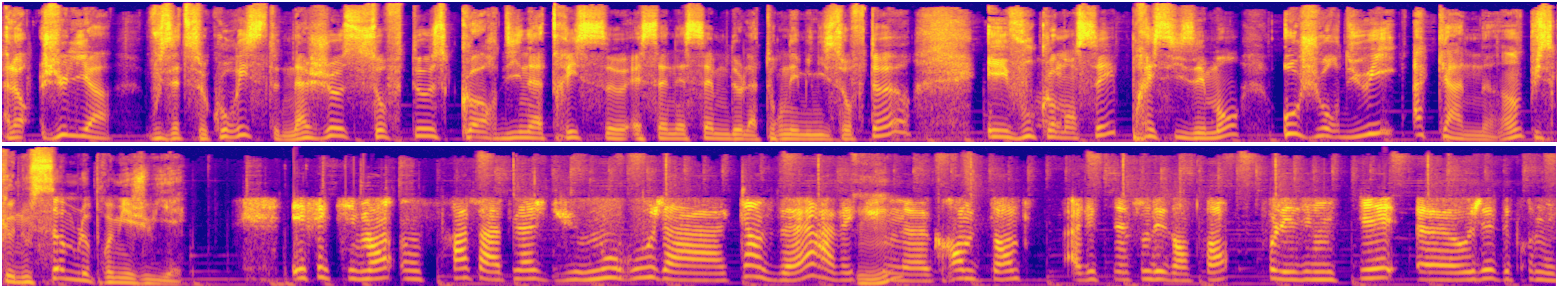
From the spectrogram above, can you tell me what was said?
Alors, Julia, vous êtes secouriste, nageuse, sauveteuse, coordinatrice euh, SNSM de la tournée Mini Sauveteur. Et vous commencez précisément aujourd'hui à Cannes, hein, puisque nous sommes le 1er juillet. Effectivement, on sera sur la plage du Mont-Rouge à 15h avec Mhm. une euh, grande tente à destination des enfants pour les initier euh, aux gestes de premier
